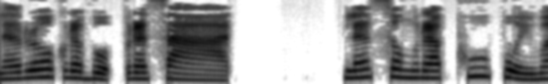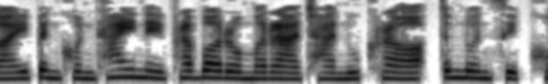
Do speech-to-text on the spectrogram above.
และโรคระบบประสาท และทรงรับผู้ป่วยไว้เป็นคนไข้ในพระบรมราชานุเคราะห์จำนวนสิบค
